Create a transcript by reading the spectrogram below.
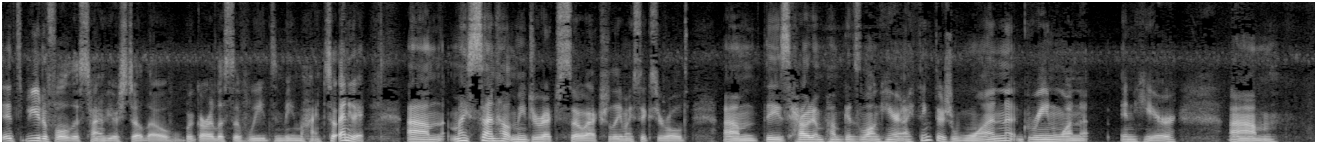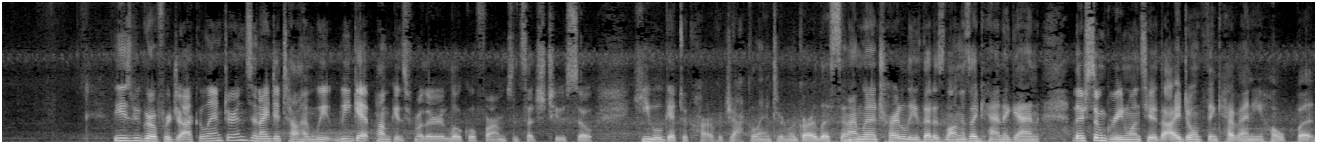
it's beautiful this time of year still though, regardless of weeds and being behind. So anyway, um, my son helped me direct so actually, my six-year-old, um, these Howden pumpkins along here and I think there's one green one in here. Um, these we grow for jack-o'-lanterns, and I did tell him we, we get pumpkins from other local farms and such too, so he will get to carve a jack-o'-lantern regardless, and I'm going to try to leave that as long as I can again. There's some green ones here that I don't think have any hope, but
